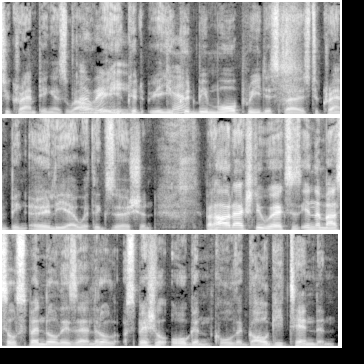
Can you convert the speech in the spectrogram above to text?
to cramping as well, Oh, where really? you could where you Okay. could be more predisposed to cramping earlier with exertion. But how it actually works is in the muscle spindle, there's a little special organ called the Golgi tendon.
